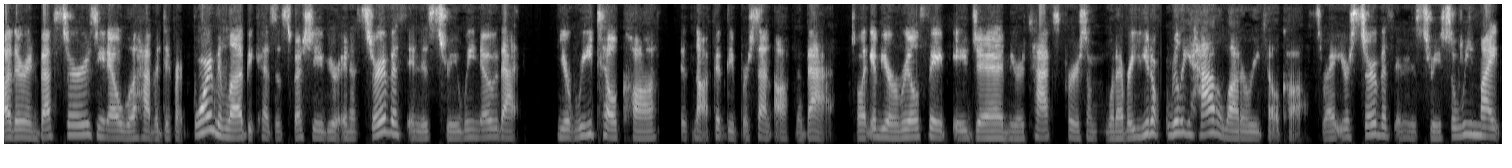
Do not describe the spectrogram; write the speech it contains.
other investors, you know, will have a different formula because especially if you're in a service industry, we know that your retail cost is not 50% off the bat. So like if you're a real estate agent, you're a tax person, whatever, you don't really have a lot of retail costs, right? Your service industry. So we might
